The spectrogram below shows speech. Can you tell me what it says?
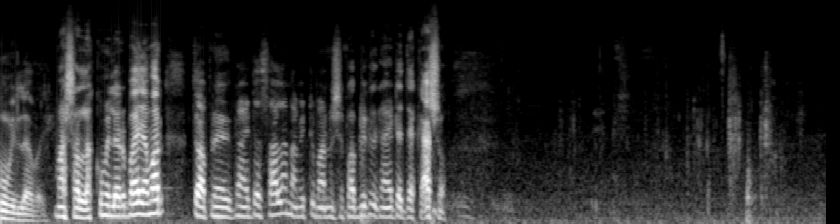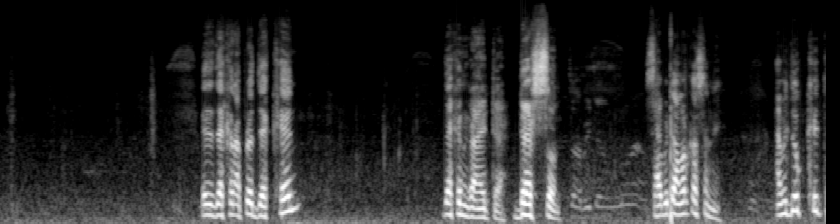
কুমিল্লা ভাই। মাশাল্লাহ কুমিল্লার ভাই আমার। তো আপনি গাড়িটা চালান আমি একটু মানুষের পাবলিকের গাড়িটা দেখে আসো। এই দেখেন আপনারা দেখেন। দেখেন গাড়িটা ডেটসন চাবিটা আমার কাছে নেই। আমি দুঃখিত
